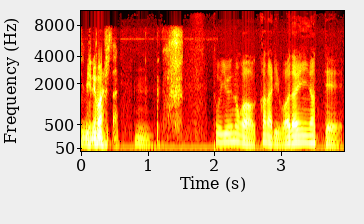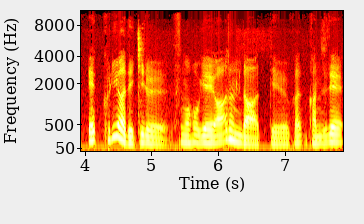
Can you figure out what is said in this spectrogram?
見れましたね。うん、というのがかなり話題になって、え、クリアできるスマホゲーがあるんだっていうか感じで、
